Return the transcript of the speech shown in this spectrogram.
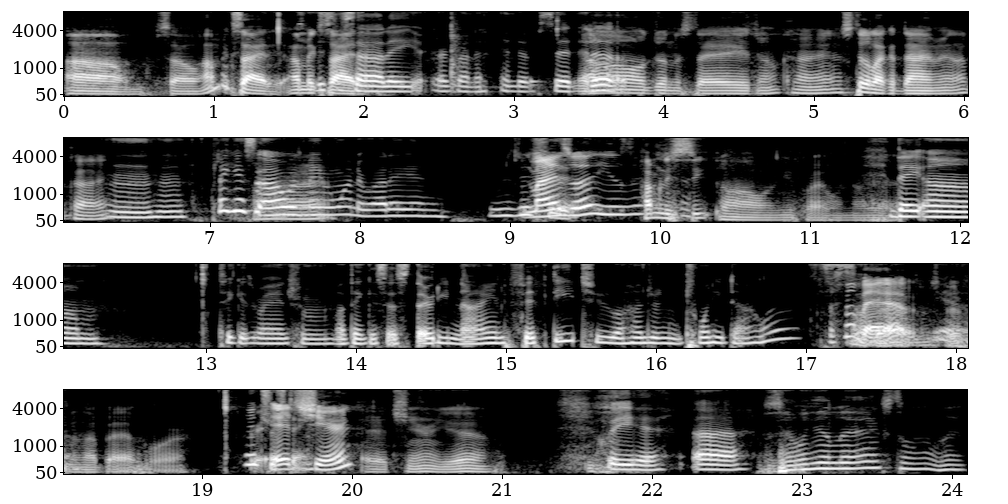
Um, so I'm excited. I'm excited. This is excited. how they are going to end up setting it up. Oh, doing the stage. Okay, it's still like a diamond. Okay. Mm-hmm. But I guess I always made me wonder why they didn't use this Might shit. as well use it. How many seats? Oh, you probably won't know that. They um tickets range from I think it says thirty nine fifty to one hundred and twenty dollars. That's not bad. That's Yeah. definitely not bad for her. Ed Sheeran. Ed Sheeran, yeah. But yeah, uh, So when your legs don't work,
